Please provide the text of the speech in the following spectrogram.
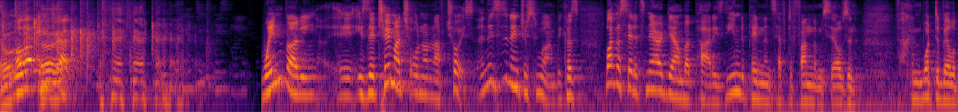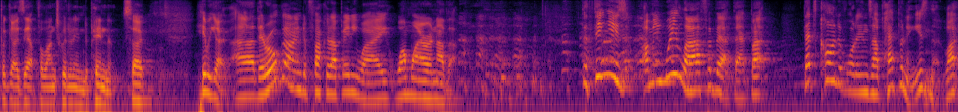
Oh, I love the oh, intro. when voting, is there too much or not enough choice? And this is an interesting one because, like I said, it's narrowed down by parties. The independents have to fund themselves, and fucking what developer goes out for lunch with an independent? So here we go. Uh, they're all going to fuck it up anyway, one way or another. the thing is, I mean, we laugh about that, but that's kind of what ends up happening, isn't it? Like,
